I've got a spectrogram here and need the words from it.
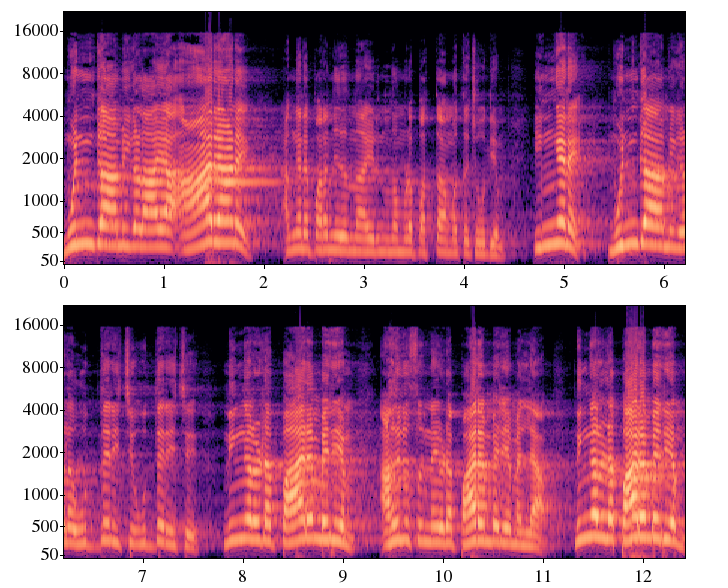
മുൻഗാമികളായ ആരാണ്? അങ്ങനെ പറഞ്ഞതെന്നായിരുന്നു നമ്മുടെ പത്താമത്തെ ചോദ്യം. ഇങ്ങനെ മുൻഗാമികളെ ഉദ്ധരിച്ച് ഉദ്ധരിച്ച് നിങ്ങളുടെ പാരമ്പര്യം അഹ്ലുസുന്നയുടെ പാരമ്പര്യമല്ല. നിങ്ങളുടെ പാരമ്പര്യം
